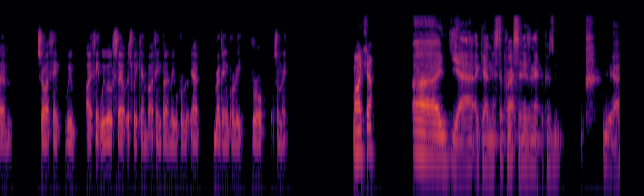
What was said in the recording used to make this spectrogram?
Um, so I think we, I think we will stay up this weekend, but I think Burnley will probably, yeah, Reading will probably draw or something. Micah? Uh, yeah. Again, it's depressing, isn't it? Because, yeah.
